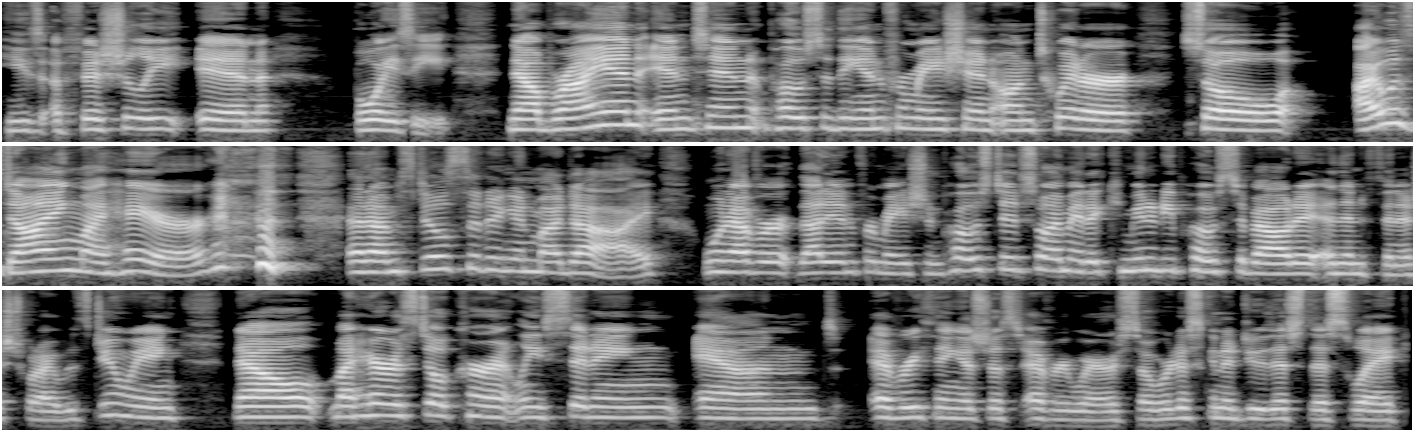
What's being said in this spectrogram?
He's officially in Boise. Now, Brian Entin posted the information on Twitter, so I was dyeing my hair and I'm still sitting in my dye whenever that information posted. So I made a community post about it and then finished what I was doing. Now my hair is still currently sitting and everything is just everywhere. So we're just going to do this this way.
